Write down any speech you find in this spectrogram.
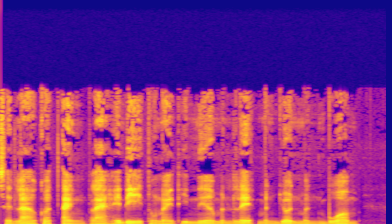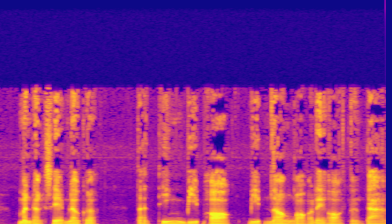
เสร็จแล้วก็แต่งแผลให้ดีตรงไหนที่เนื้อมันเละมันย่นมันบวม มันอักเสบแล้วก็ตัดทิ้งบีบออก บีบน้องออกอะไรออกต่าง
